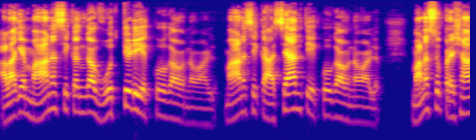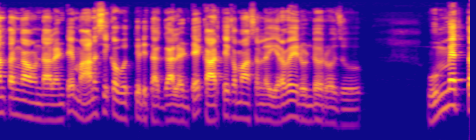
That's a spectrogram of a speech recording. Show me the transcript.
అలాగే మానసికంగా ఒత్తిడి ఎక్కువగా ఉన్నవాళ్ళు మానసిక అశాంతి ఎక్కువగా ఉన్నవాళ్ళు మనసు ప్రశాంతంగా ఉండాలంటే మానసిక ఒత్తిడి తగ్గాలంటే కార్తీక మాసంలో ఇరవై రెండో రోజు ఉమ్మెత్త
